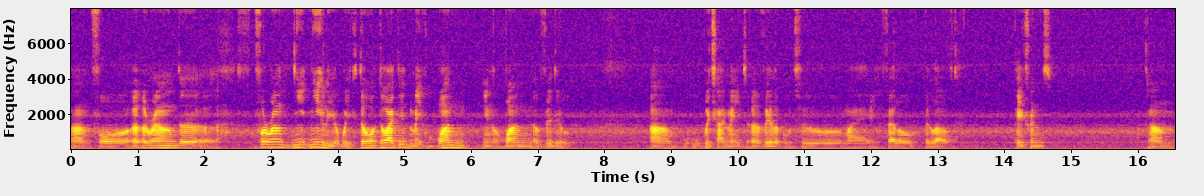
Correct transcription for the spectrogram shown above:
um, for uh, around uh, for around ne nearly a week. Though though I did make one you know one uh, video, um, which I made available to my fellow beloved patrons. Um,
